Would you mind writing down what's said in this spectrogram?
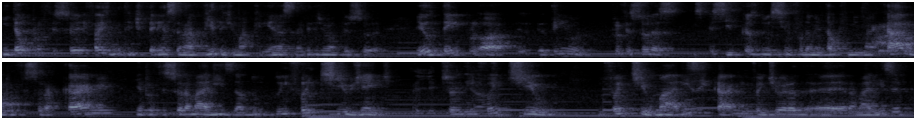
Então o professor ele faz muita diferença na vida de uma criança, na vida de uma pessoa. Eu tenho, ó, eu tenho professoras específicas do ensino fundamental que me marcaram, a professora Carmen e a professora Marisa, do, do infantil, gente. Professora do infantil. Infantil, Marisa e Carmen. Infantil era, era Marisa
